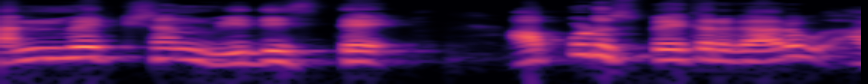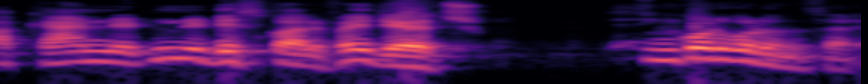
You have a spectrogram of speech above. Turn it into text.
కన్విక్షన్ విధిస్తే అప్పుడు స్పీకర్ గారు ఆ క్యాండిడేట్ని డిస్క్వాలిఫై చేయొచ్చు. ఇంకోటి కూడా ఉంది సార్.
